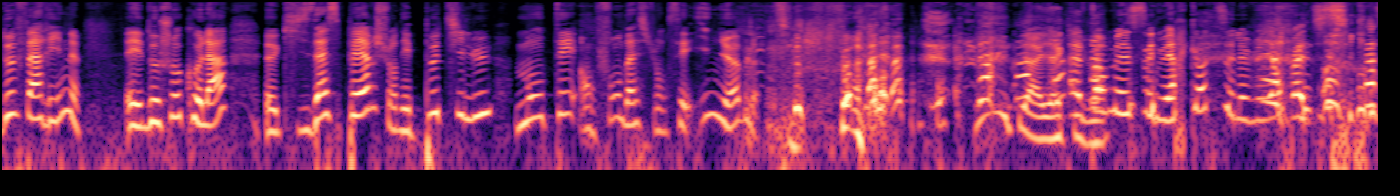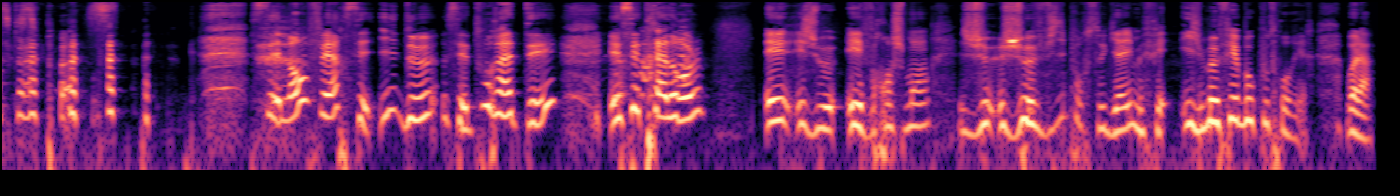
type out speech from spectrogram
de farine et de chocolat euh, qu'ils aspergent sur des petits lus montés en fondation. C'est ignoble. Y a Attends, va. mais c'est Mercotte, c'est le meilleur pâtissier. Qu'est-ce qui se passe? c'est l'enfer, c'est hideux, c'est tout raté et c'est très drôle. Et je et franchement, je, je vis pour ce gars, il me fait il me fait beaucoup trop rire. Voilà.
